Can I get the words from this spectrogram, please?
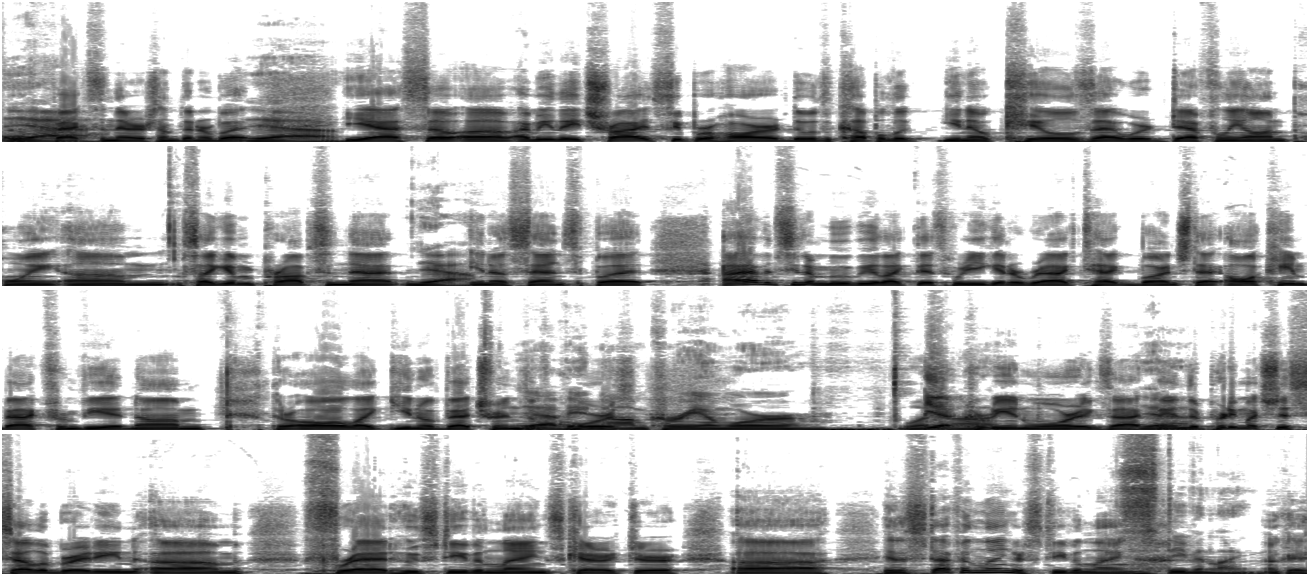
Yeah. effects in there or something, or but Yeah. yeah. So uh, I mean, they tried super hard. There was a couple of you know kills that were definitely on point. Um, so I give them props in that Yeah. you know sense. But I haven't seen a movie like this where you get a ragtag bunch that all came back from Vietnam. They're all like you know veterans, Yeah, of course. Vietnam, Korean War. Yeah. Korean War, exactly. Yeah. And they're pretty much just celebrating um, Fred, who's Stephen Lang's character. Uh, is it Stephen Lang or Stephen Lang? Stephen Lang. Okay,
